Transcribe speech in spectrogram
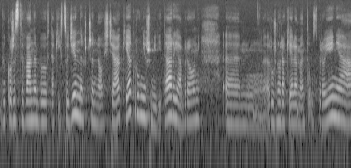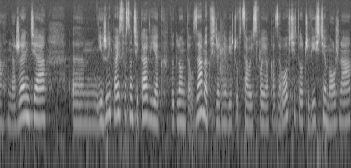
wykorzystywane były w takich codziennych czynnościach, jak również militaria, broń, różnorakie elementy uzbrojenia, narzędzia. Jeżeli Państwo są ciekawi, jak wyglądał zamek w średniowieczu w całej swojej okazałości, to oczywiście można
